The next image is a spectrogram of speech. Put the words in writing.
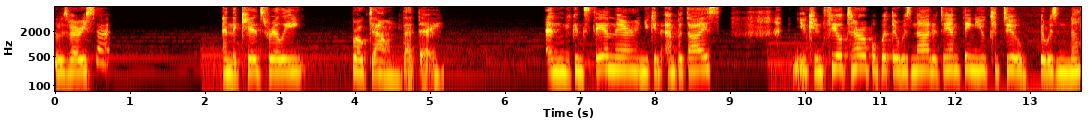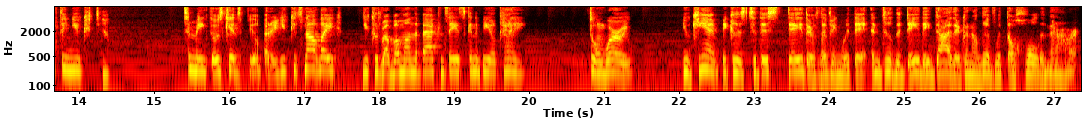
It was very sad. And the kids really broke down that day. And you can stand there and you can empathize you can feel terrible, but there was not a damn thing you could do. There was nothing you could do to make those kids feel better. You, it's not like you could rub them on the back and say, it's going to be okay. Don't worry. You can't because to this day they're living with it. Until the day they die, they're going to live with the hole in their heart.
